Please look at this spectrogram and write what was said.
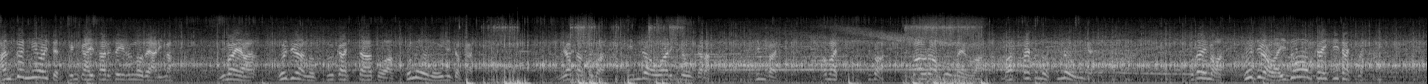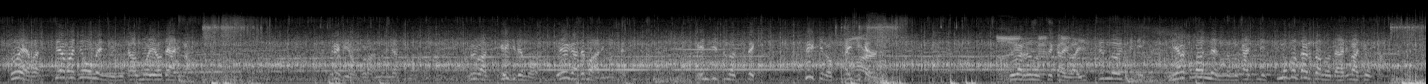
眼前において展開されているのであります。今やゴジラの通過した後は炎の海とか宮田そば銀座尾張町から新橋浜市千葉芝浦方面は全くの火の海です。ただいまゴジラは移動を開始いたしましたどうやら土山方面に向かう模様であります。テレビをご覧の皆様これは劇でも映画でもありません。現実の奇跡世紀の怪事件。です我々の世界は一瞬のうちに200万年の昔に引き戻されたのでありましょうか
